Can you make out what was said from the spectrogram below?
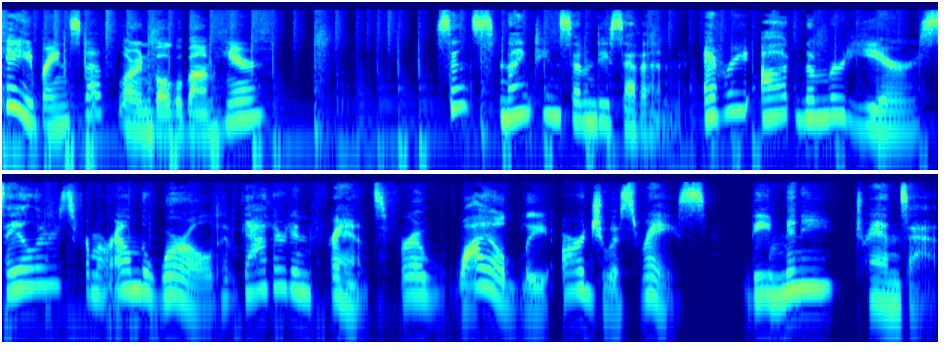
Hey, Brain Stuff, Lauren Vogelbaum here. Since 1977, every odd numbered year, sailors from around the world have gathered in France for a wildly arduous race, the Mini Transat.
